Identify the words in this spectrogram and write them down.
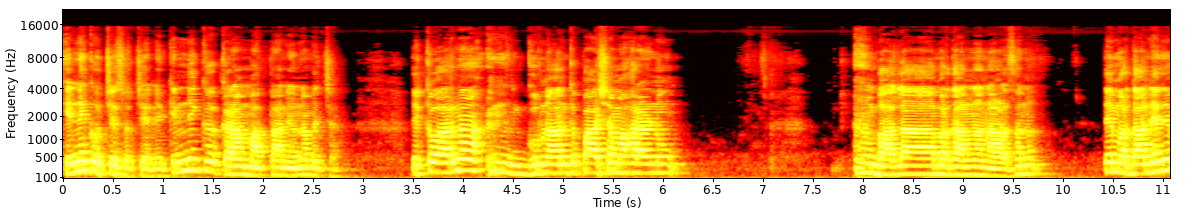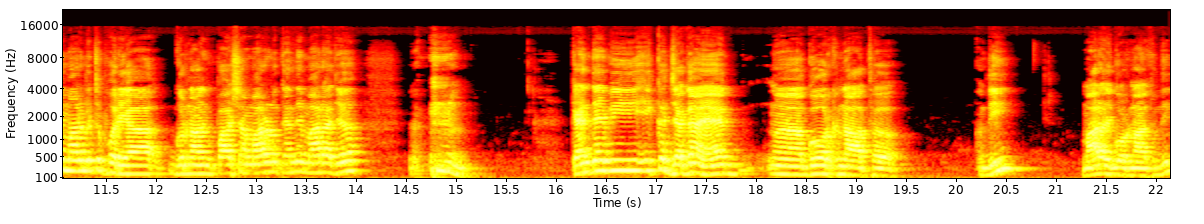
ਕਿੰਨੇ ਕੁ ਉੱਚੇ ਸੁੱਚੇ ਨੇ, ਕਿੰਨੇ ਕੁ ਕਰਾਮਾਤਾਂ ਨੇ ਉਹਨਾਂ ਵਿੱਚ। ਇੱਕ ਵਾਰ ਨਾ ਗੁਰੂ ਨਾਨਕ ਪਾਤਸ਼ਾਹ ਮਹਾਰਾਜ ਨੂੰ ਬਾਲਾ ਮਰਦਾਨਾ ਨਾਲ ਸਨ। ਤੇ ਮਰਦਾਨੇ ਦੇ ਮਨ ਵਿੱਚ ਫੁਰਿਆ ਗੁਰੂ ਨਾਨਕ ਪਾਤਸ਼ਾਹ ਮਹਾਰਾਜ ਨੂੰ ਕਹਿੰਦੇ, ਮਹਾਰਾਜ, ਕਹਿੰਦੇ ਵੀ ਇੱਕ ਜਗ੍ਹਾ ਹੈ ਗੋਰਖਨਾਥ ਦੀ, ਮਹਾਰਾਜ ਗੁਰਨਾਥ ਦੀ,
